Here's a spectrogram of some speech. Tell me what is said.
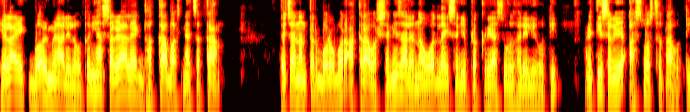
ह्याला एक बळ मिळालेलं होतं आणि ह्या सगळ्याला एक धक्का बसण्याचं काम त्याच्यानंतर बरोबर अकरा वर्षांनी झालं. नव्वदला ही सगळी प्रक्रिया सुरू झालेली होती. आणि ती सगळी अस्वस्थता होती.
